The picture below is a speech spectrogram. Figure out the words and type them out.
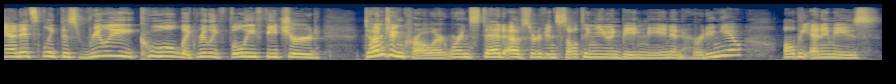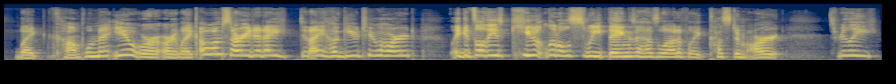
and it's like this really cool, like really fully featured dungeon crawler, where instead of sort of insulting you and being mean and hurting you, all the enemies like compliment you or are like, "Oh, I'm sorry, did I did I hug you too hard?" Like it's all these cute little sweet things. It has a lot of like custom art. It's really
